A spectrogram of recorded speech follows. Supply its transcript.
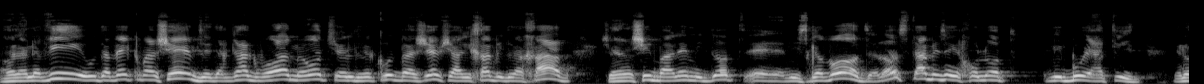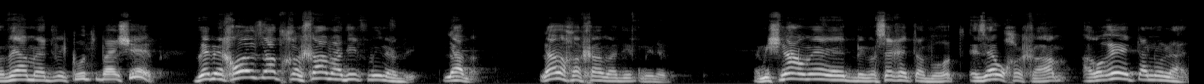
אבל הנביא הוא דבק בהשם, זה דרגה גבוהה מאוד של דבקות בהשם, שהליכה בדרכיו, של אנשים בעלי מידות אה, נשגבות, זה לא סתם איזה יכולות ניבוי עתיד, זה נובע מהדבקות בהשם. ובכל זאת חכם עדיף מנביא. למה? למה חכם עדיף מנביא? המשנה אומרת במסכת אבות, איזהו חכם הרואה את הנולד.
